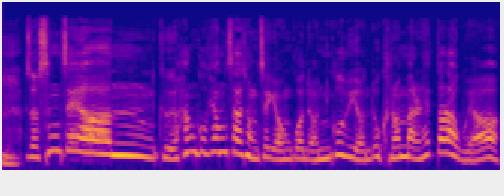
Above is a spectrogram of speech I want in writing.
음. 그래서 승재현 그 한국 형사 정책 연구원 연구위원도 그런 말을 했더라고요.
